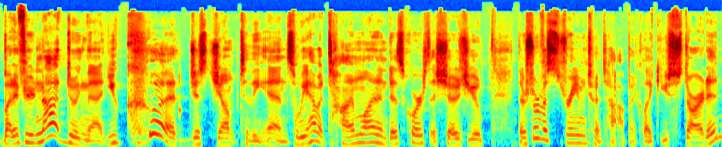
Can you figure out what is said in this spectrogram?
but if you're not doing that, you could just jump to the end. So we have a timeline in Discourse that shows you there's sort of a stream to a topic. Like you started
